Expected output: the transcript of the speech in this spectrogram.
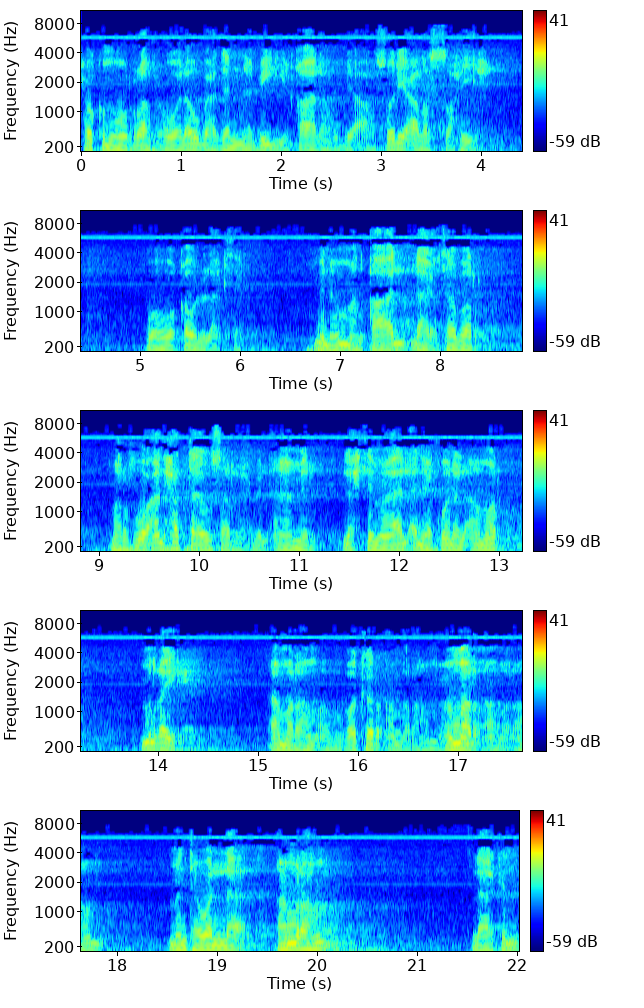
حكمه الرفع ولو بعد النبي قاله بأعصر على الصحيح وهو قول الأكثر. منهم من قال لا يعتبر مرفوعا حتى يصرح بالآمر لاحتمال أن يكون الأمر من غيره. أمرهم أبو بكر أمرهم عمر أمرهم من تولى أمرهم لكن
